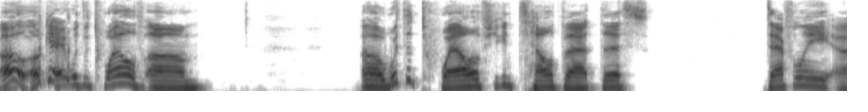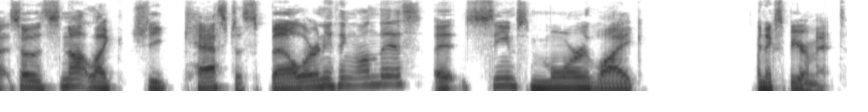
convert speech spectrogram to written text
Oh, okay. With the twelve, um, uh, with the twelve, you can tell that this definitely. Uh, so it's not like she cast a spell or anything on this. It seems more like an experiment.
